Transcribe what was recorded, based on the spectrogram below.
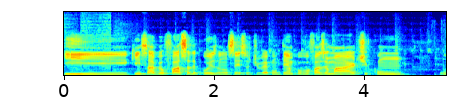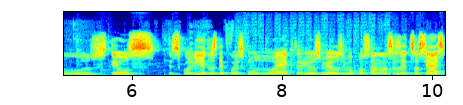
e quem sabe eu faça depois, eu não sei se eu tiver com tempo, eu vou fazer uma arte com os teus escolhidos, depois com o do Hector e os meus e vou postar nas nossas redes sociais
